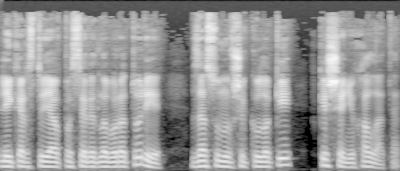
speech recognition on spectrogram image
Лікар стояв посеред лабораторії, засунувши кулаки в кишеню халата.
